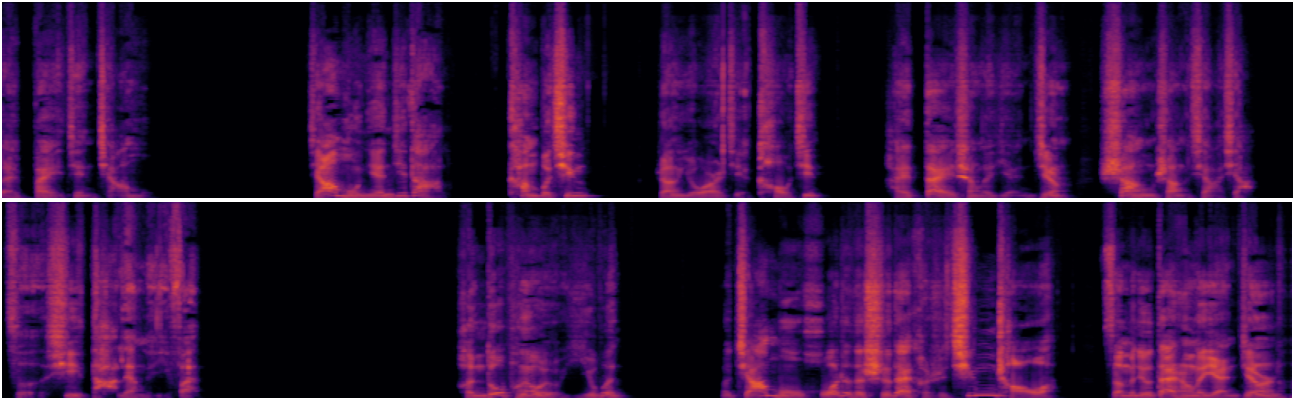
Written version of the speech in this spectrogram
来拜见贾母。贾母年纪大了，看不清，让尤二姐靠近，还戴上了眼镜，上上下下仔细打量了一番。很多朋友有疑问：说贾母活着的时代可是清朝啊，怎么就戴上了眼镜呢？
